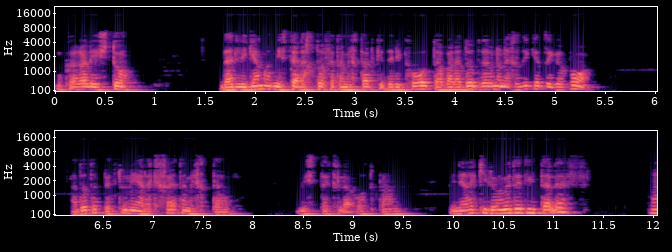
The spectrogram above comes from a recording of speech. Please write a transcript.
הוא קרא לאשתו. דדלי גם ניסתה לחטוף את המכתב כדי לקרוא אותו, אבל הדוד ורנון החזיק את זה גבוה. הדודה פטוניה לקחה את המכתב, והסתכלה עוד פעם, ונראה כאילו עומדת להתעלף. מה?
